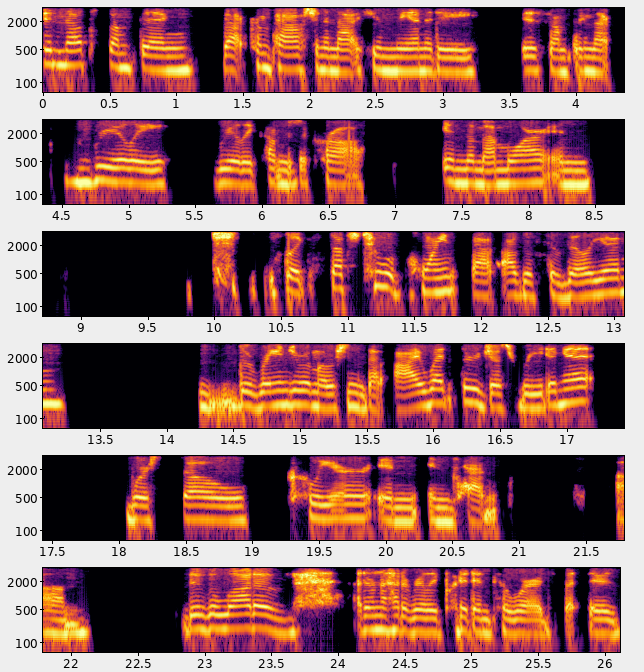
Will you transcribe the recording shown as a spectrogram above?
And that's something that compassion and that humanity is something that really, really comes across in the memoir. And it's like such to a point that as a civilian, the range of emotions that I went through just reading it were so clear and intense. Um, there's a lot of, I don't know how to really put it into words, but there's,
